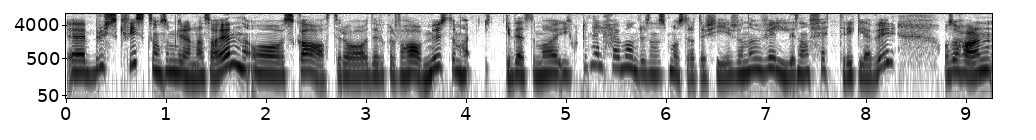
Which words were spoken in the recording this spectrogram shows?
eh, bruskfisk, sånn som grønlandshaien, og skater og det vi kaller for havmus, de har ikke det. De har gjort en hel haug med andre sånne småstrategier. Så den har veldig sånn fettrik lever. Og så har den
